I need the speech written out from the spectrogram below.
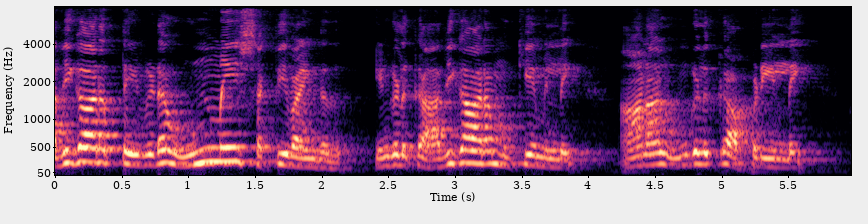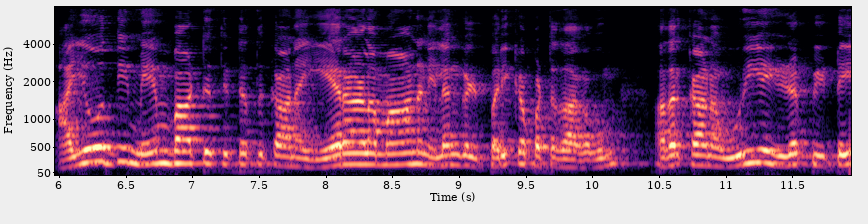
அதிகாரத்தை விட உண்மை சக்தி வாய்ந்தது. எங்களுக்கு அதிகாரம் முக்கியமில்லை. ஆனால் உங்களுக்கு அப்படி இல்லை. அயோத்தி மேம்பாட்டு திட்டத்துக்கான ஏராளமான நிலங்கள் பறிக்கப்பட்டதாகவும் அதற்கான உரிய இழப்பீட்டை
